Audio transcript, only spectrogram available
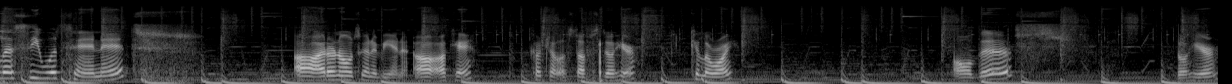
let's see what's in it. Oh, I don't know what's gonna be in it. Oh, okay. Coachella stuff still here. Killeroy. All this. Still here.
